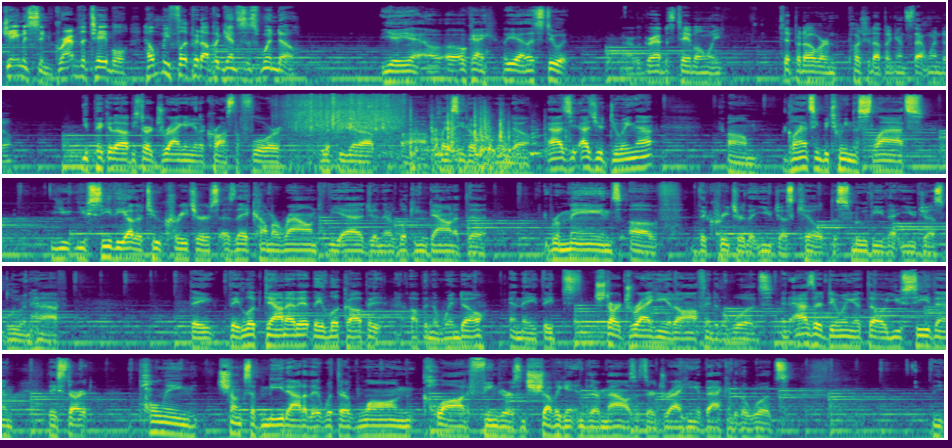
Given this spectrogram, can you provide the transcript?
Jameson, grab the table. Help me flip it up against this window. Yeah, yeah. o- okay. Yeah, let's do it. All right, we grab his table and we tip it over and push it up against that window. You pick it up, you start dragging it across the floor, lifting it up, uh, placing it over the window. As you, as you're doing that, um, glancing between the slats, you you see the other two creatures as they come around the edge and they're looking down at the remains of the creature that you just killed, the smoothie that you just blew in half. They they look down at it, they look up it up in the window, and they they start dragging it off into the woods. And as they're doing it, though, you see them. They start pulling chunks of meat out of it with their long clawed fingers and shoving it into their mouths as they're dragging it back into the woods.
